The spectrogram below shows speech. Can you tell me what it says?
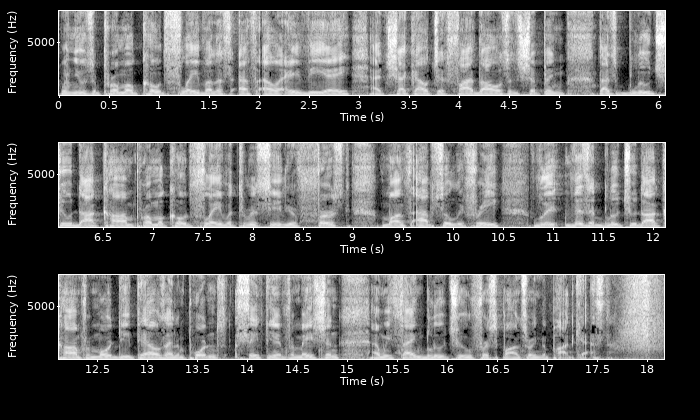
when you use a promo code FLAVA, that's F L A V A, at checkout, just $5 in shipping. That's bluechew.com, promo code FLAVA to receive your first month absolutely free. Visit bluechew.com for more details and important safety information. And we thank Blue Chew for sponsoring the podcast.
